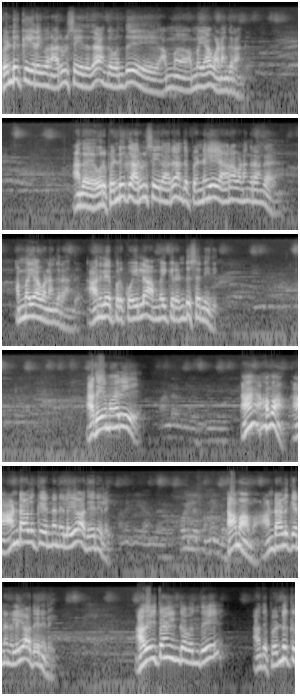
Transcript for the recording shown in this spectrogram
பெண்ணுக்கு இறைவன் அருள் செய்ததை அங்கே வந்து அம்மா அம்மையாக வணங்குறாங்க. அந்த ஒரு பெண்ணுக்கு அருள் செய்கிறாரு அந்த பெண்ணையே யாராக வணங்குறாங்க? அம்மையாக வணங்குறாங்க. ஆனிலேப்பர் கோயிலில் அம்மைக்கு ரெண்டு சந்நிதி. அதே மாதிரி ஆ ஆமாம் ஆண்டாளுக்கு என்ன நிலையோ அதே நிலை. ஆமாம் ஆமாம் ஆண்டாளுக்கு என்ன நிலையோ அதே நிலை. அதைத்தான் இங்கே வந்து அந்த பெண்ணுக்கு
